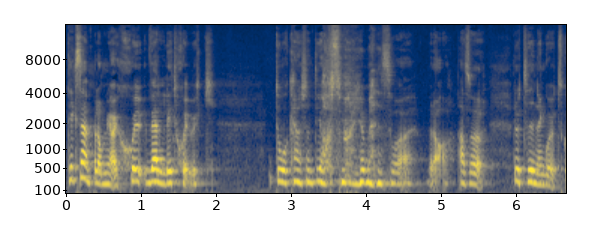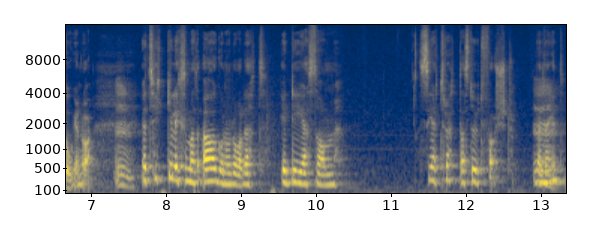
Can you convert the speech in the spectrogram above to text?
till exempel om jag är sjuk, väldigt sjuk, då kanske inte jag smörjer mig så bra. Alltså rutinen går ut skogen då. Mm. Jag tycker liksom att ögonområdet är det som ser tröttast ut först. Helt Mm. enkelt.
